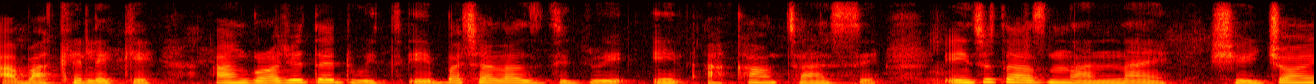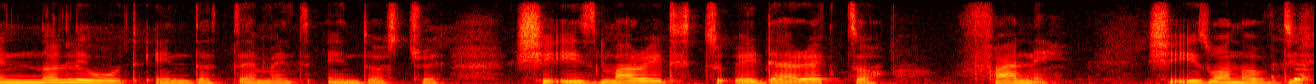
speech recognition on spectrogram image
Abakaliki and graduated with a bachelor's degree in accountancy. In 2009, she joined Nollywood entertainment industry. She is married to a director, Faani. She is one of the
